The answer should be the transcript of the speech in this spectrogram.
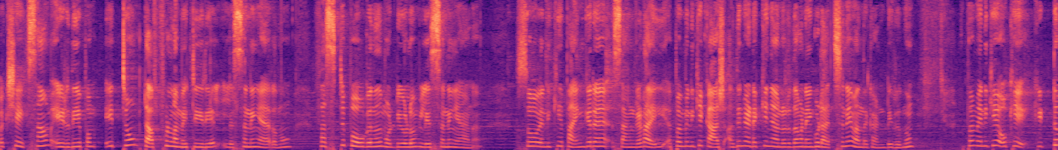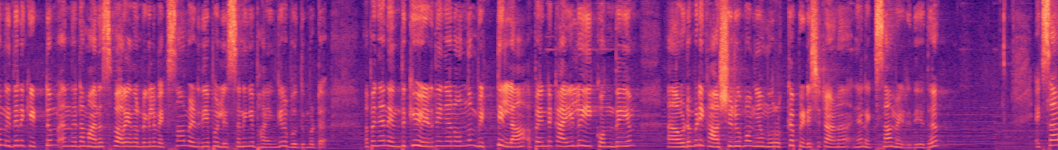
പക്ഷേ എക്സാം എഴുതിയപ്പം ഏറ്റവും ടഫുള്ള മെറ്റീരിയൽ ലിസണിങ് ആയിരുന്നു. ഫസ്റ്റ് പോകുന്നത് മൊഡ്യൂളും ലിസണിങ് ആണ്. സോ എനിക്ക് ഭയങ്കര സങ്കടമായി അപ്പം എനിക്ക് കാശ് അതിനിടയ്ക്ക് ഞാനൊരു തവണയും കൂടെ അച്ഛനെ വന്ന് കണ്ടിരുന്നു. അപ്പം എനിക്ക് ഓക്കെ കിട്ടും ഇതിന് കിട്ടും എന്നെന്റെ മനസ്സ് പറയുന്നുണ്ടെങ്കിലും എക്സാം എഴുതിയപ്പോൾ ലിസണിങ് ഭയങ്കര ബുദ്ധിമുട്ട്. അപ്പം ഞാൻ എന്തൊക്കെയോ എഴുതി ഞാൻ ഒന്നും വിട്ടില്ല. അപ്പം എന്റെ കയ്യിൽ ഈ കൊന്തയും ഉടമ്പടി കാശുരൂപം ഞാൻ മുറുക്കെ പിടിച്ചിട്ടാണ് ഞാൻ എക്സാം എഴുതിയത്. എക്സാം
